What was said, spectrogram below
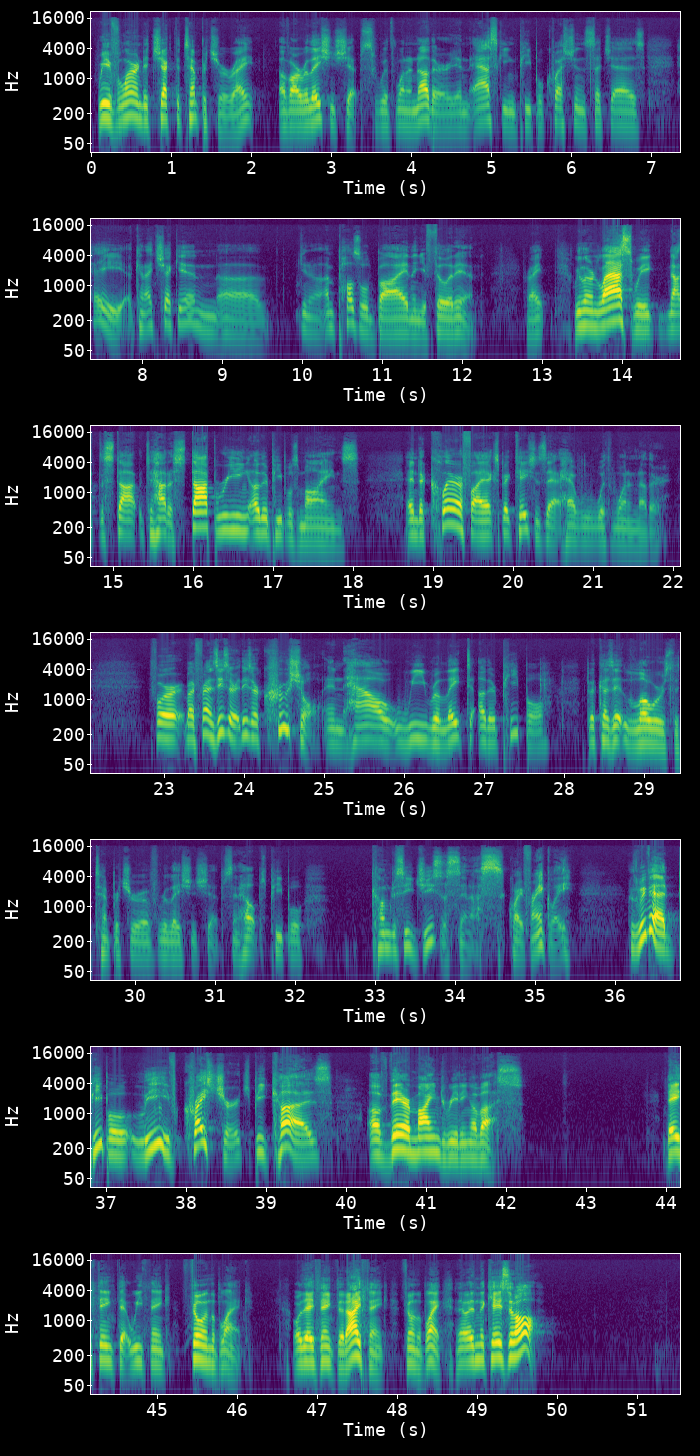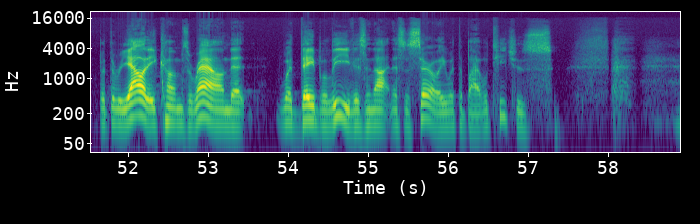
We've learned to check the temperature, right, of our relationships with one another and asking people questions such as, hey, can I check in? Uh, you know, I'm puzzled by, and then you fill it in, right? We learned last week not to stop to how to stop reading other people's minds and to clarify expectations that have with one another. For my friends, these are these are crucial in how we relate to other people because it lowers the temperature of relationships and helps people come to see Jesus in us, quite frankly. Because we've had people leave Christ Church because of their mind reading of us. They think that we think fill in the blank, or they think that I think fill in the blank. That isn't the case at all. But the reality comes around that what they believe is not necessarily what the Bible teaches.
